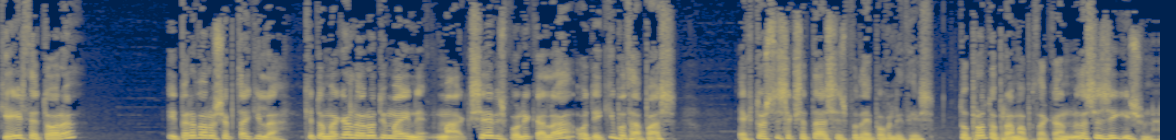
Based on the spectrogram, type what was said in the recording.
Και ήρθε τώρα υπέρβαρο 7 κιλά. Και το μεγάλο ερώτημα είναι, μα ξέρεις πολύ καλά ότι εκεί που θα πας, εκτός της εξετάσεις που θα υποβληθείς, το πρώτο πράγμα που θα κάνουν θα σε ζυγίσουν.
